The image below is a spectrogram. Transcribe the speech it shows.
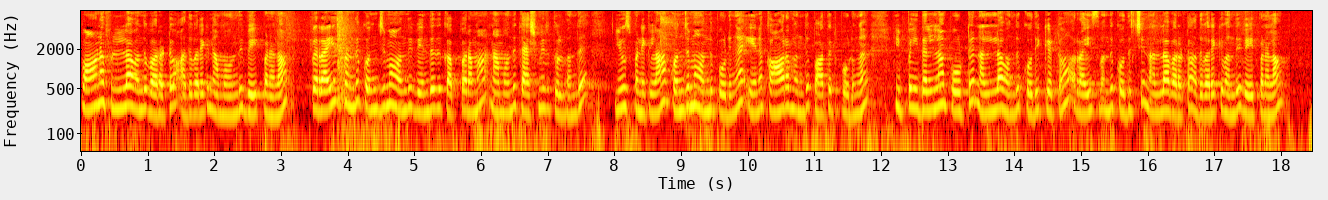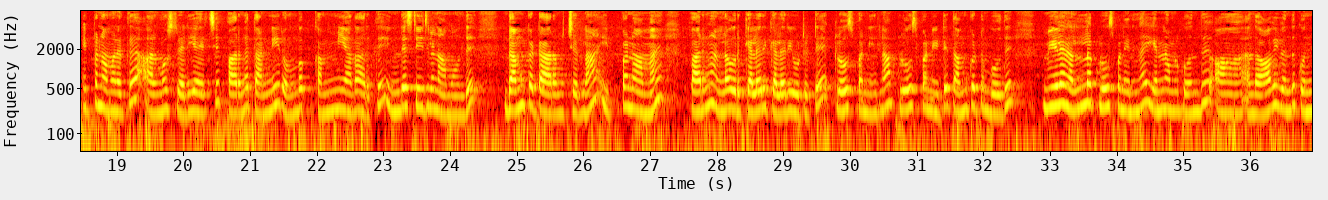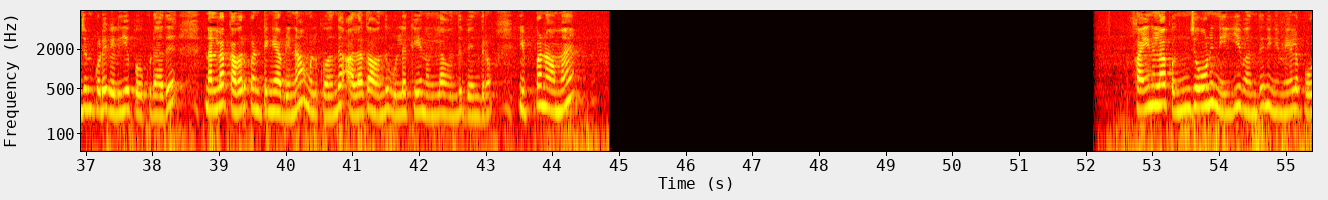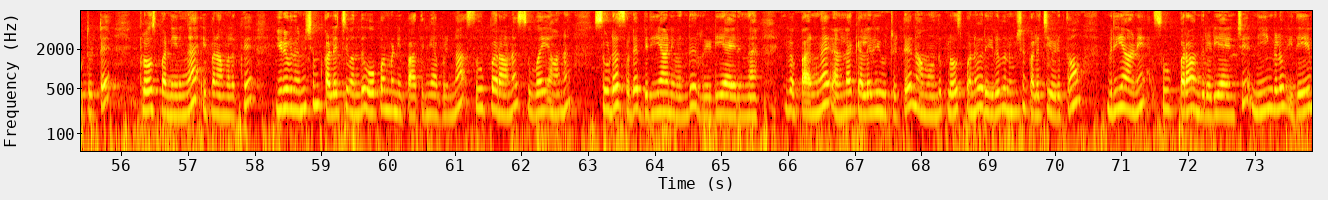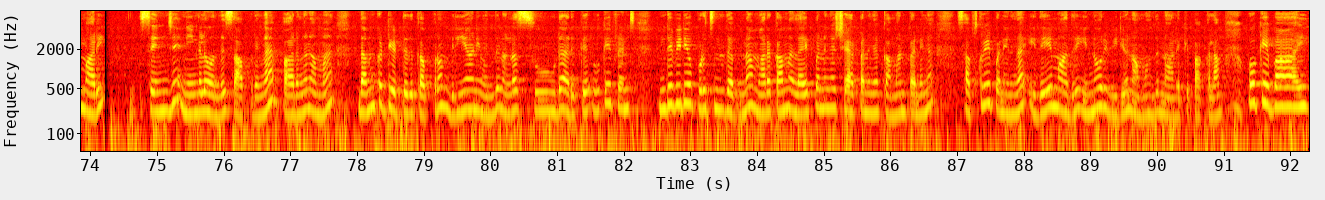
பானை ஃபுல்லாக வந்து வரட்டும். அது வரைக்கும் நம்ம வந்து வெயிட் பண்ணலாம். இப்போ ரைஸ் வந்து கொஞ்சமாக வந்து வெந்ததுக்கு அப்புறமா நம்ம வந்து காஷ்மீர் தூள் வந்து யூஸ் பண்ணிக்கலாம். கொஞ்சமாக வந்து போடுங்க. ஏன்னா காரம் வந்து பார்த்துட்டு போடுங்க. இப்போ இதெல்லாம் போட்டு நல்லா வந்து கொதிக்கட்டும். ரைஸ் வந்து கொதித்து நல்லா வரட்டும். அது வரைக்கும் வந்து வெயிட் பண்ணலாம். இப்போ நம்மளுக்கு ஆல்மோஸ்ட் ரெடி ஆயிடுச்சு. பாருங்கள் தண்ணி ரொம்ப கம்மியாக தான் இருக்குது இந்த ஸ்டேஜில் நாம் வந்து தம் கட்ட ஆரம்பிச்சிடலாம். இப்போ நாம் பாருங்கள் நல்லா ஒரு கிளறி கிளறி விட்டுட்டு க்ளோஸ் பண்ணிடலாம். க்ளோஸ் பண்ணிவிட்டு தம் கட்டும்போது மேலே நல்லா க்ளோஸ் பண்ணிடுங்க. ஏன்னா நம்மளுக்கு வந்து அந்த ஆவி வந்து கொஞ்சம் கூட வெளியே போகக்கூடாது. நல்லா கவர் பண்ணிட்டீங்க அப்படின்னா உங்களுக்கு வந்து அழகாக வந்து உள்ளக்கே நல்லா வந்து வெந்துடும் இப்போ நாம் ஃபைனலாக கொஞ்சோண்டு நெய் வந்து நீங்கள் மேலே போட்டுட்டு க்ளோஸ் பண்ணிடுங்க இப்போ நம்மளுக்கு இருபது நிமிஷம் கழித்து வந்து ஓப்பன் பண்ணி பார்த்தீங்க அப்படின்னா சூப்பரான சுவையான சுட சுட பிரியாணி வந்து ரெடி ஆயிருங்க. இப்போ பாருங்கள் நல்லா கிளறி விட்டுட்டு நாம் வந்து க்ளோஸ் பண்ணி ஒரு இருபது நிமிஷம் கழித்து எடுத்தோம். பிரியாணி சூப்பராக வந்து ரெடி ஆயிடுச்சு நீங்களும் இதே மாதிரி செஞ்சு நீங்களும் வந்து சாப்பிடுங்க. பாருங்கள் நம்ம தம் கட்டி எடுத்ததுக்கப்புறம் பிரியாணி வந்து நல்லா சூடாக இருக்குது ஓகே ஃப்ரெண்ட்ஸ் இந்த வீடியோ பிடிச்சிருந்தது அப்படின்னா மறக்காமல் லைக் பண்ணுங்கள் ஷேர் பண்ணுங்கள் கமெண்ட் பண்ணுங்கள் சப்ஸ்கிரைப் பண்ணிடுங்க. இதே மாதிரி இன்னொரு வீடியோ நாம் வந்து நாளைக்கு பார்க்கலாம். Okay bye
